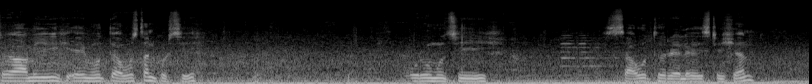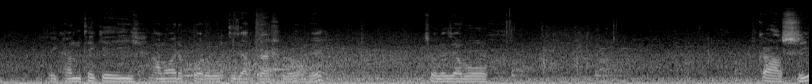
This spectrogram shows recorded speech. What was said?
তো আমি এই মুহূর্তে অবস্থান করছি উরুমুচি সাউথ রেলওয়ে স্টেশন। এখান থেকেই আমার পরবর্তী যাত্রা শুরু হবে। চলে যাব কাশি।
